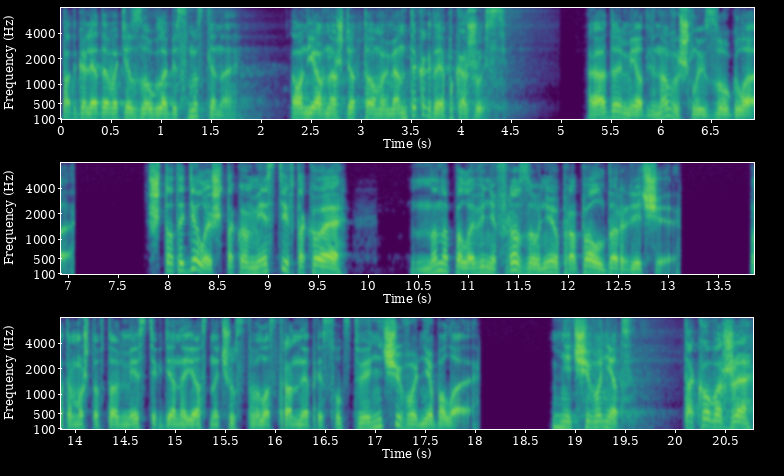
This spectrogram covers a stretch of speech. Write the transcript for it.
Подглядывать из-за угла бессмысленно. Он явно ждёт того момента, когда я покажусь». Ада медленно вышла из-за угла. «Что ты делаешь в таком месте и в такое...» Но на половине фразы у неё пропал дар речи. Потому что в том месте, где она ясно чувствовала странное присутствие, ничего не было. «Ничего нет. Такого же...»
